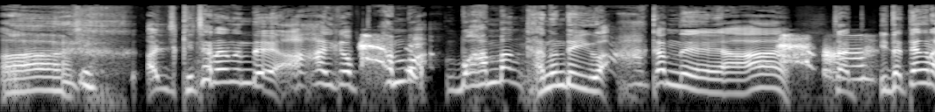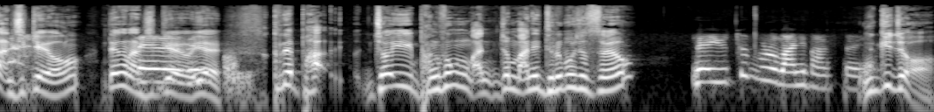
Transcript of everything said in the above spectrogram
아, 아 괜찮았는데 아 이거 한번뭐 한 방 가는데 이거 아, 아깝네. 아, 자 일단 땡은 안 칠게요. 땡은 안 네네네. 칠게요. 예. 근데 바, 저희 방송 만- 좀 많이 들어보셨어요? 네, 유튜브로 많이 봤어요. 웃기죠?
